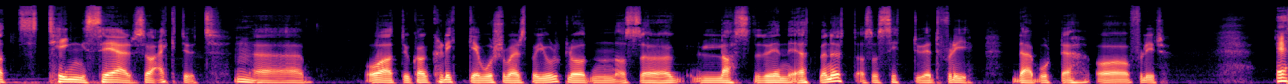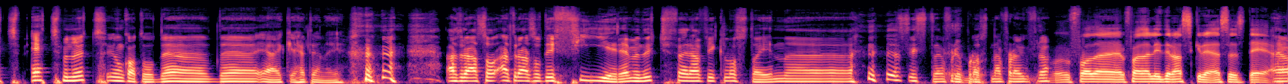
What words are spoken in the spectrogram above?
at ting ser så ekte ut. Eh, og at du kan klikke hvor som helst på jordkloden, og så laster du inn i ett minutt, og så sitter du i et fly der borte og flyr. Ett et minutt, Jon Cato, det, det er jeg ikke helt enig i. jeg, tror jeg, så, jeg tror jeg satt i fire minutter før jeg fikk lasta inn uh, siste flyplassen jeg fløy fra. Få deg, få litt raskere SSD. Ja,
